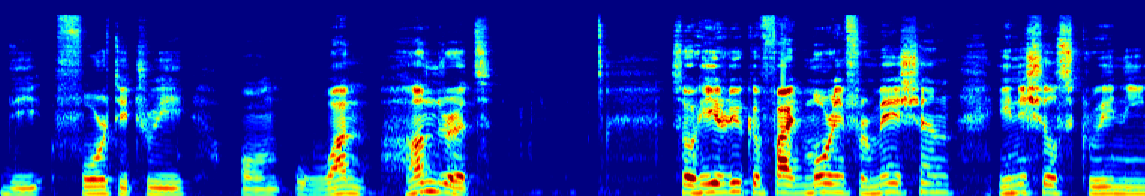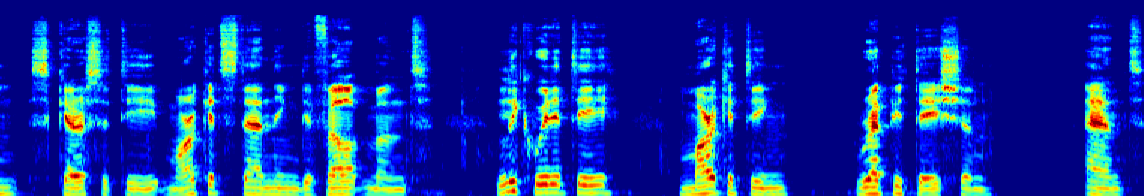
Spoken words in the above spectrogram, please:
the 43 on 100. So here you can find more information, initial screening, scarcity, market standing, development, liquidity, marketing, reputation, and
